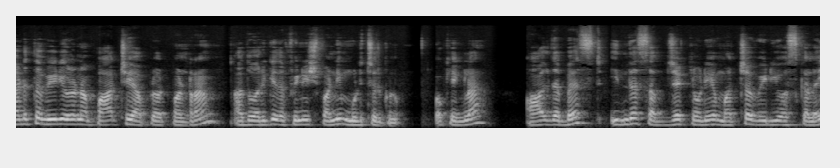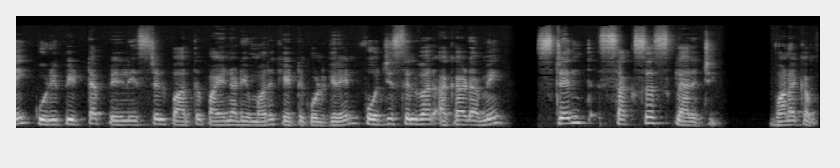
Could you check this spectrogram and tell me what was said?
அடுத்த வீடியோவில் நான் பார்ட்டி அப்லோட் பண்ணுறேன் அது வரைக்கும் இதை ஃபினிஷ் பண்ணி முடிச்சிருக்கணும். ஓகேங்களா? ஆல் த பெஸ்ட் இந்த சப்ஜெக்டினுடைய மற்ற வீடியோஸ்களை குறிப்பிட்ட பிளேலிஸ்டில் பார்த்து பயனடையுமாறு கேட்டுக்கொள்கிறேன். Four G silver academy strength success clarity வணக்கம்.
